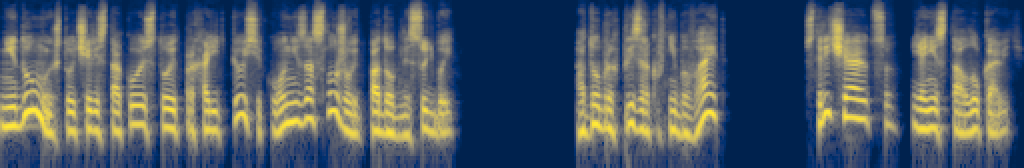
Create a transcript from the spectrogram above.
Не думаю, что через такое стоит проходить песику, он не заслуживает подобной судьбы. А добрых призраков не бывает? Встречаются, я не стал лукавить.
